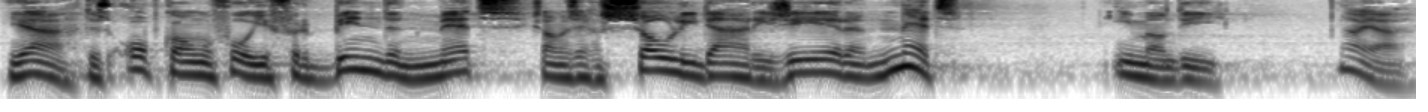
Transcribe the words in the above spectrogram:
Ja, dus opkomen voor je verbinden met, ik zou maar zeggen, solidariseren met iemand die, nou ja,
